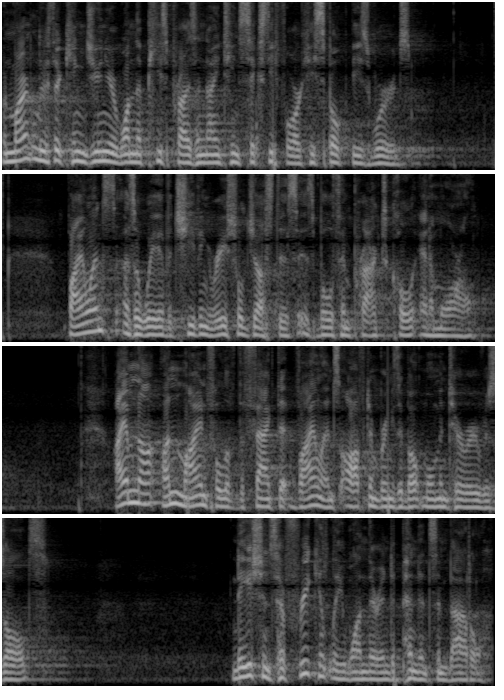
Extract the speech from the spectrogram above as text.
When Martin Luther King Jr. won the Peace Prize in 1964, he spoke these words Violence as a way of achieving racial justice is both impractical and immoral. I am not unmindful of the fact that violence often brings about momentary results. Nations have frequently won their independence in battle.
